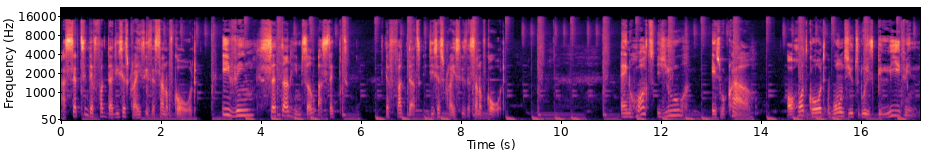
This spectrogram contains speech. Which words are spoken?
Accepting the fact that Jesus Christ is the Son of God, even Satan himself accepts the fact that Jesus Christ is the Son of God. And what you is required, or what God wants you to do, is believing,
